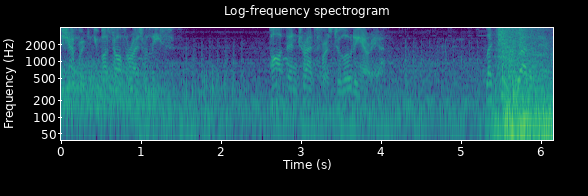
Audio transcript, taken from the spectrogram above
Shepard, you must authorize release. Pod then transfers to loading area. Let's get you out of there.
